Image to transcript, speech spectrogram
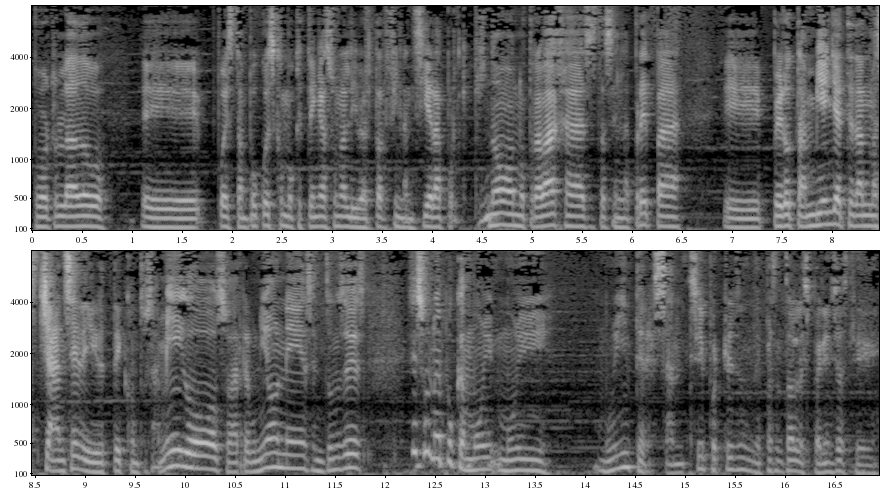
Por otro lado, eh, pues tampoco es como que tengas una libertad financiera, porque pues no, no trabajas, estás en la prepa. eh, pero también ya te dan más chance de irte con tus amigos o a reuniones, entonces es una época muy, muy, muy interesante. Sí, porque es donde pasan todas las experiencias que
